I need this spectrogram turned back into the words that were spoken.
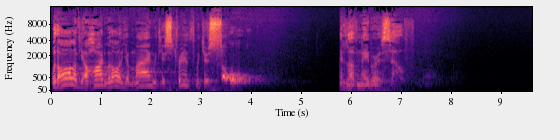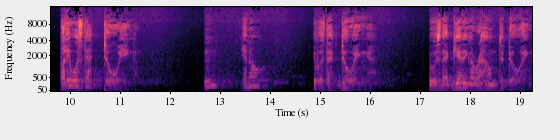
with all of your heart, with all of your mind, with your strength, with your soul. And love neighbor as self. But it was that doing. Hmm? You know? It was that doing. It was that getting around to doing.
